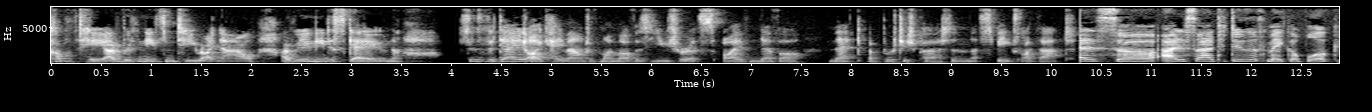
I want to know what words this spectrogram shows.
Cup of tea. I really need some tea right now. I really need a scone. Since the day I came out of my mother's uterus, I've never met a British person that speaks like that. So I decided to do this makeup look.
